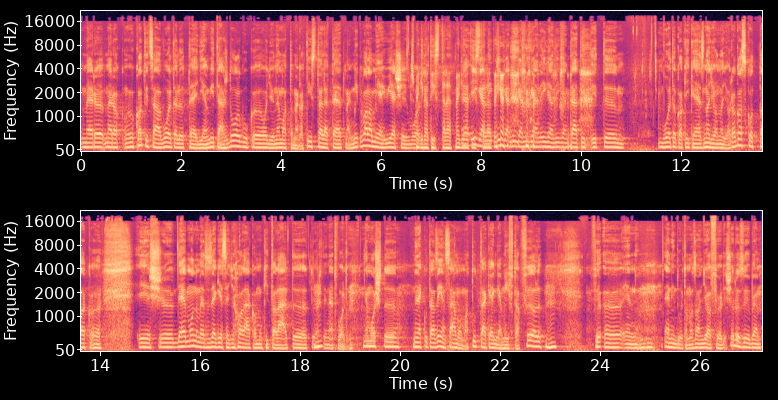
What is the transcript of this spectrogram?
Mert, mert a Katicával volt előtte egy ilyen vitás dolguk, hogy ő nem adta meg a tiszteletet, meg mit, valamilyen hülyeség és volt. megint a tisztelet, megint a tisztelet. Igen, igen, igen, igen, igen, igen. Tehát itt, itt voltak, akik ehhez nagyon-nagyon ragaszkodtak, és, de mondom, ez az egész egy halálkamú kitalált történet hmm. volt. Na most, minek után az én számomat tudták, engem hívtak föl, hmm én elindultam az Angyalföldi sörözőbe,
